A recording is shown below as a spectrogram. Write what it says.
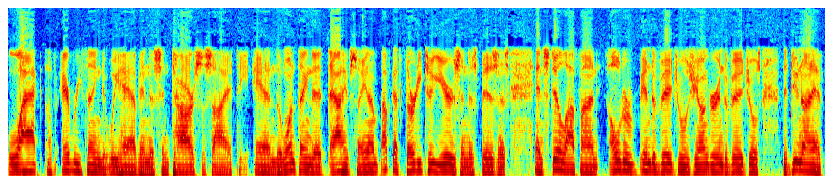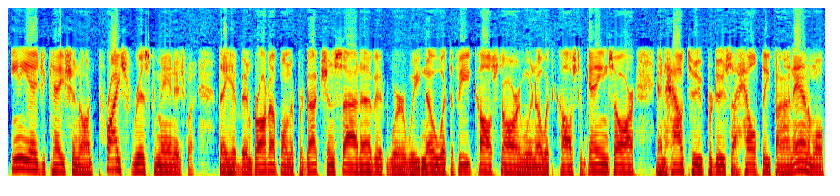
lack of everything that we have in this entire society. And the one thing that I have seen, I'm, I've got 32 years in this business, and still I find older individuals, younger individuals that do not have any education on price risk management. They have been brought up on the production side of it, where we know what the feed costs are and we know what the cost of gains are, and how to produce a healthy, fine animal.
